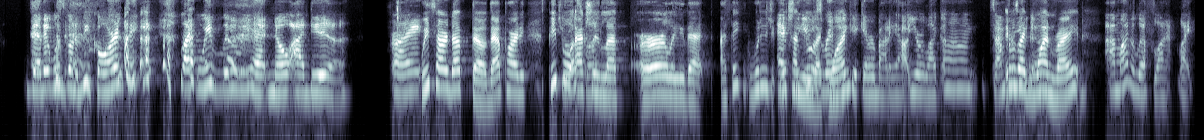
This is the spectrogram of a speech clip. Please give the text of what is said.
that it was going to be quarantine, like we literally had no idea, right? we turned up though. That party, people actually fun. left early. That I think. What did you? what time Actually, you you was like ready one? to kick everybody out. You were like, um, time It was like one, right? I might have left like like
